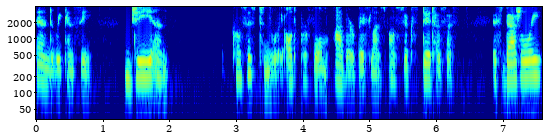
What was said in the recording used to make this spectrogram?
and we can see GEN consistently outperform other baselines on six datasets, especially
